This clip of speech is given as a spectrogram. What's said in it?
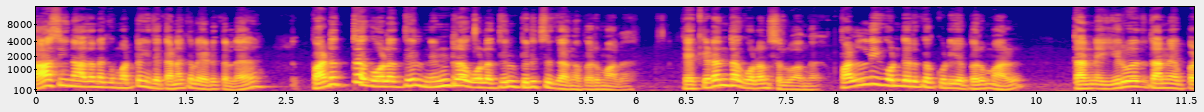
ராசிநாதனுக்கு மட்டும் இதை கணக்கில் எடுக்கலை. படுத்த கோலத்தில் நின்ற கோலத்தில் பிரிச்சுருக்காங்க பெருமாளை. கிடந்த கோலம்னு சொல்லுவாங்க. பள்ளி கொண்டு இருக்கக்கூடிய பெருமாள் தன்னை இருபது தன்னை இப்போ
